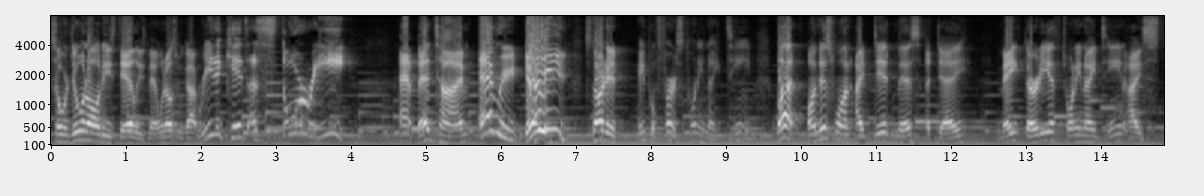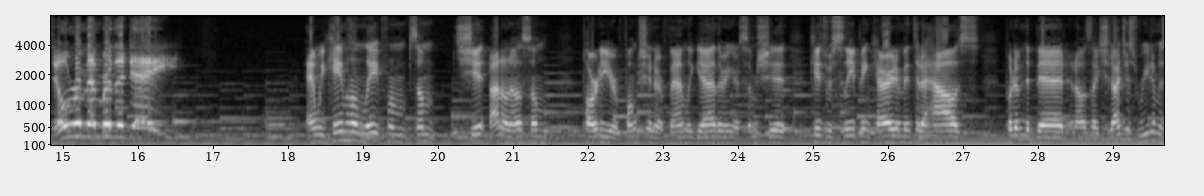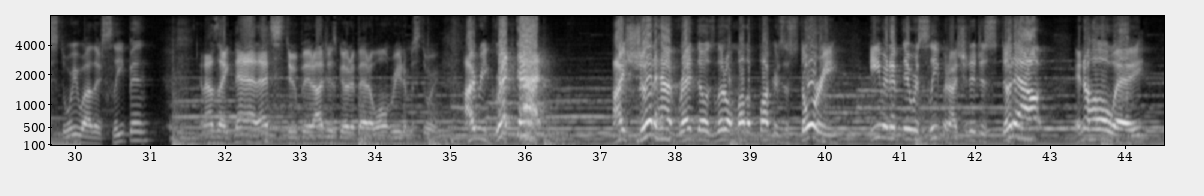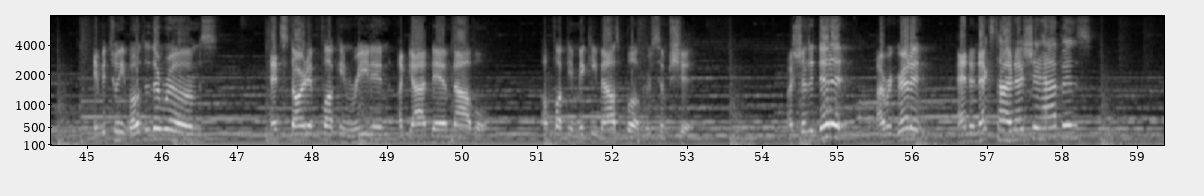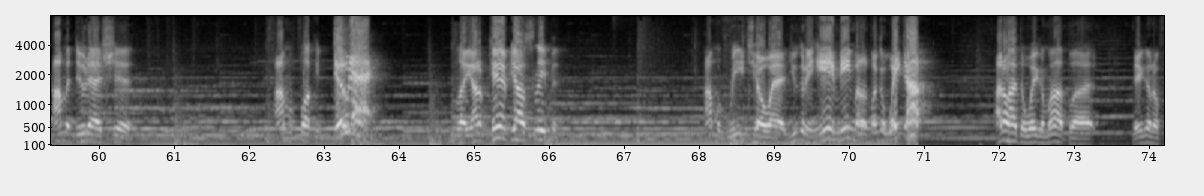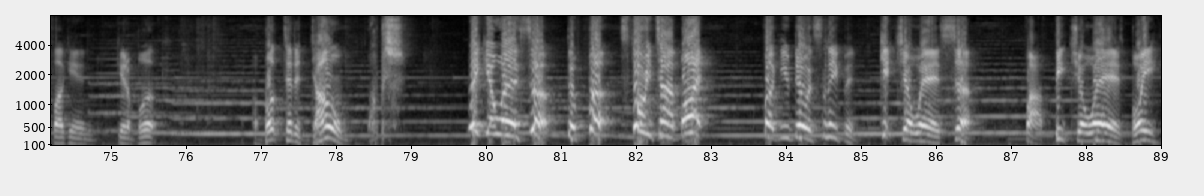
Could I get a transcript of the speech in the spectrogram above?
So we're doing all these dailies, man. What else we got? Read a kids a story at bedtime every day. Started April 1st, 2019. But on this one, I did miss a day May 30th, 2019. I still remember the day. And we came home late from some shit, I don't know, some party or function or family gathering or some shit. Kids were sleeping, carried them into the house, put them to bed, and I was like, should I just read them a story while they're sleeping? And I was like, nah, that's stupid. I'll just go to bed. I won't read them a story. I regret that! I should have read those little motherfuckers a story even if they were sleeping, I should have just stood out in the hallway in between both of the rooms and started fucking reading a goddamn novel. A fucking Mickey Mouse book or some shit. I should have did it. I regret it. And the next time that shit happens, I'ma do that shit. I'ma fucking do that! Like, I don't care if y'all sleeping. I'ma read your ass. You gonna hear me, motherfucker? Wake up! I don't have to wake them up, but they're gonna fucking get a book. A book to the dome. Whoopsh. Wake your ass up! The fuck? Story time, boy! Fuck you doing sleeping? Get your ass up! Before I beat your ass, boy!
